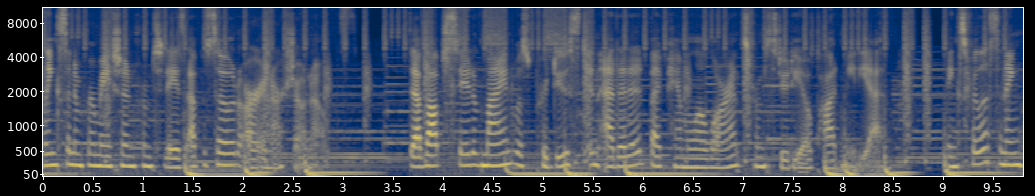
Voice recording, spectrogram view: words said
Links and information from today's episode are in our show notes. DevOps State of Mind was produced and edited by Pamela Lawrence from Studio Pod Media. Thanks for listening.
